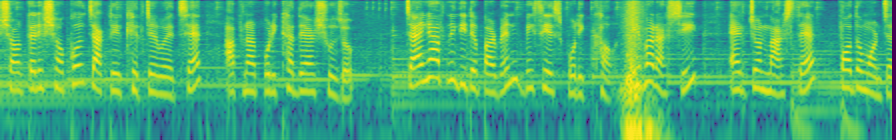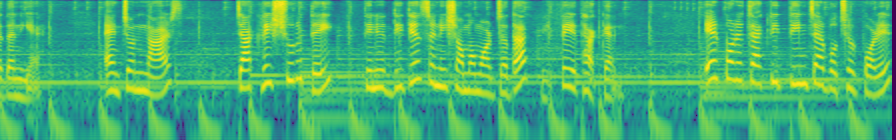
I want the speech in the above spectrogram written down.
সরকারি সকল চাকরির ক্ষেত্রে রয়েছে আপনার পরীক্ষা দেওয়ার সুযোগ। চাইলে আপনি দিতে পারবেন বিসিএস পরীক্ষাও। এবার আসি একজন নার্সের পদমর্যাদা নিয়ে। একজন নার্স চাকরির শুরুতেই তিনি দ্বিতীয় শ্রেণির সমমর্যাদা পেয়ে থাকেন। এরপরে চাকরির তিন চার বছর পরে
